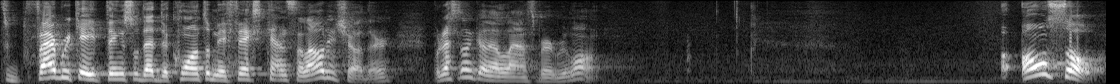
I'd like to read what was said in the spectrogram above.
to fabricate things so that the quantum effects cancel out each other, but that's not going to last very long. Also,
